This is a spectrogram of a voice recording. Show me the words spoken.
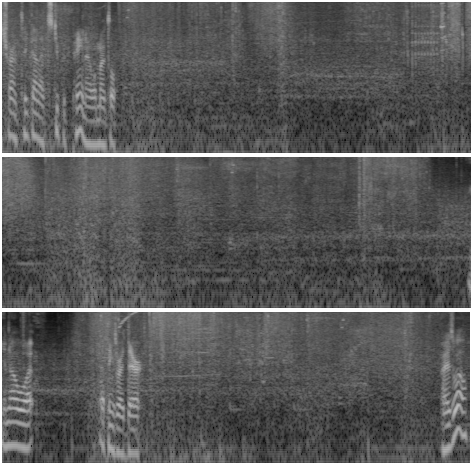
Busy trying to take down that stupid pain elemental. You know what? That thing's right there. Might as well.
